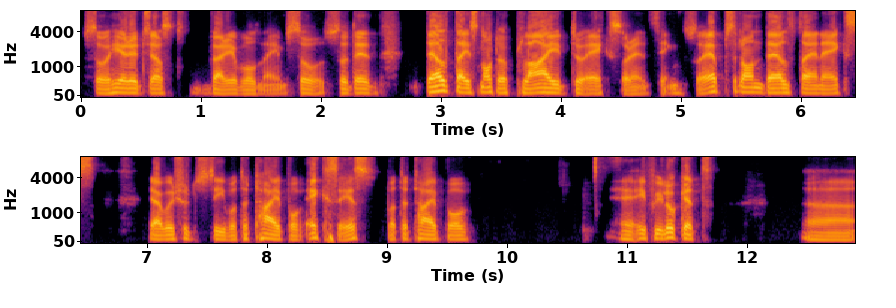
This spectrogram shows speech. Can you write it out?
So here it's just variable names. So so the delta is not applied to x or anything. So epsilon, delta, and x. Yeah, we should see what the type of x is, but the type of uh, if we look at uh,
